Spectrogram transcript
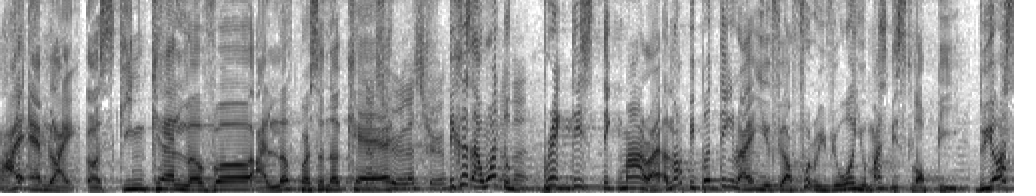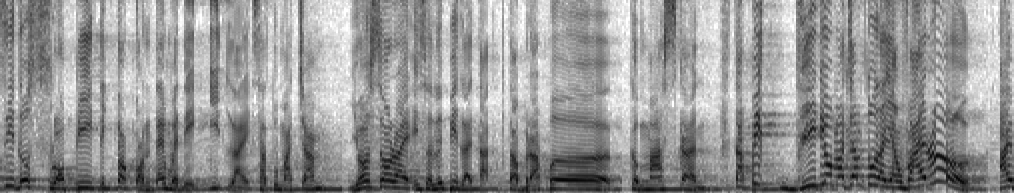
I am like a skincare lover. I love personal care. That's true, that's true. Because I want I to that. break this stigma, right? A lot of people think, right, if you're a food reviewer, you must be sloppy. Do you all see those sloppy TikTok content where they eat like satu macam? You all saw, right? It's a little bit like tak, tak berapa kemas kan. Tapi video macam tu lah yang viral. I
